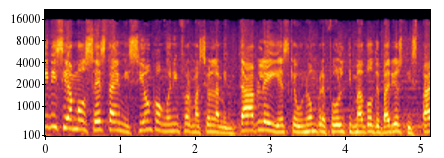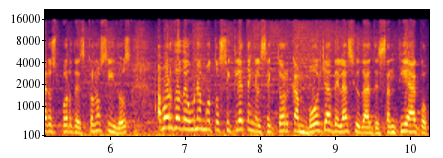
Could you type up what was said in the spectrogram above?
Iniciamos esta emisión con una información lamentable y es que un hombre fue ultimado de varios disparos por desconocidos a bordo de una motocicleta en el sector Camboya de la ciudad de Santiago,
